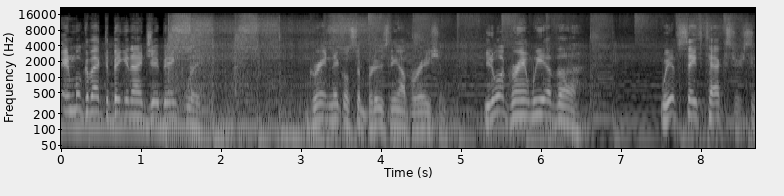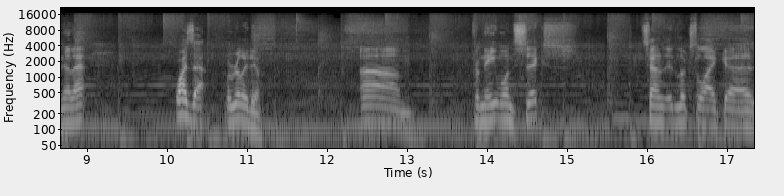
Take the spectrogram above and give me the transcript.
And welcome back to Big and I, Jay Binkley. Grant Nicholson producing the operation. You know what, Grant? We have uh we have safe texters. You know that? Why is that? We really do. Um, from the eight one six. Sounds. It looks like uh,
